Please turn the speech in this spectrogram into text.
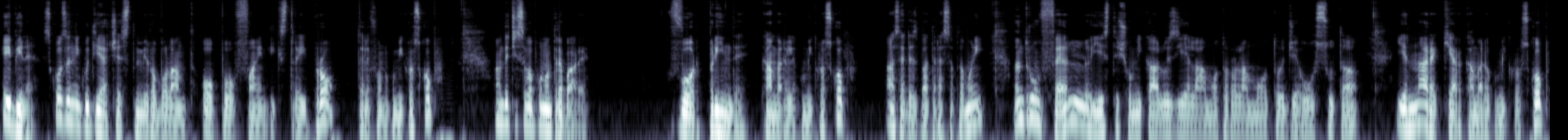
Ei bine, scos în cutie acest mirobolant Oppo Find X3 Pro, telefonul cu microscop, am decis să vă pun o întrebare. Vor prinde camerele cu microscop? Asta e dezbaterea săptămânii. Într-un fel, este și o mică aluzie la Motorola Moto G100. El nu are chiar cameră cu microscop,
